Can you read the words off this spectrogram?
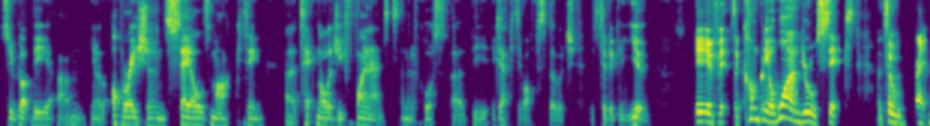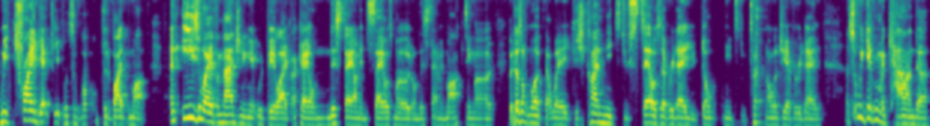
So you've got the um, you know the operations, sales, marketing, uh, technology, finance, and then of course uh, the executive officer, which is typically you if it's a company of one, you're all six. And so right. we try and get people to, to divide them up. An easy way of imagining it would be like, okay, on this day I'm in sales mode, on this day I'm in marketing mode. But it doesn't work that way because you kind of need to do sales every day. You don't need to do technology every day. And so we give them a calendar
